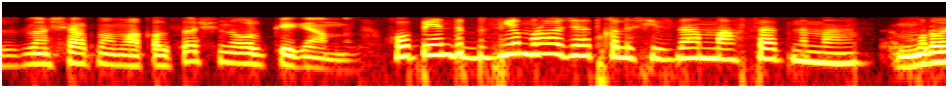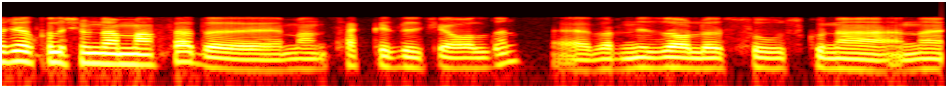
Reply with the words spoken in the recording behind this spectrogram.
biz bilan shartnoma qilsa shuni olib kelganmiz. Ho'p endi bizga murojaat qilishingizdan maqsad nima? Murojaat qilishimdan maqsad man sakkiz yilcha oldin bir nizoli suv uskunani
